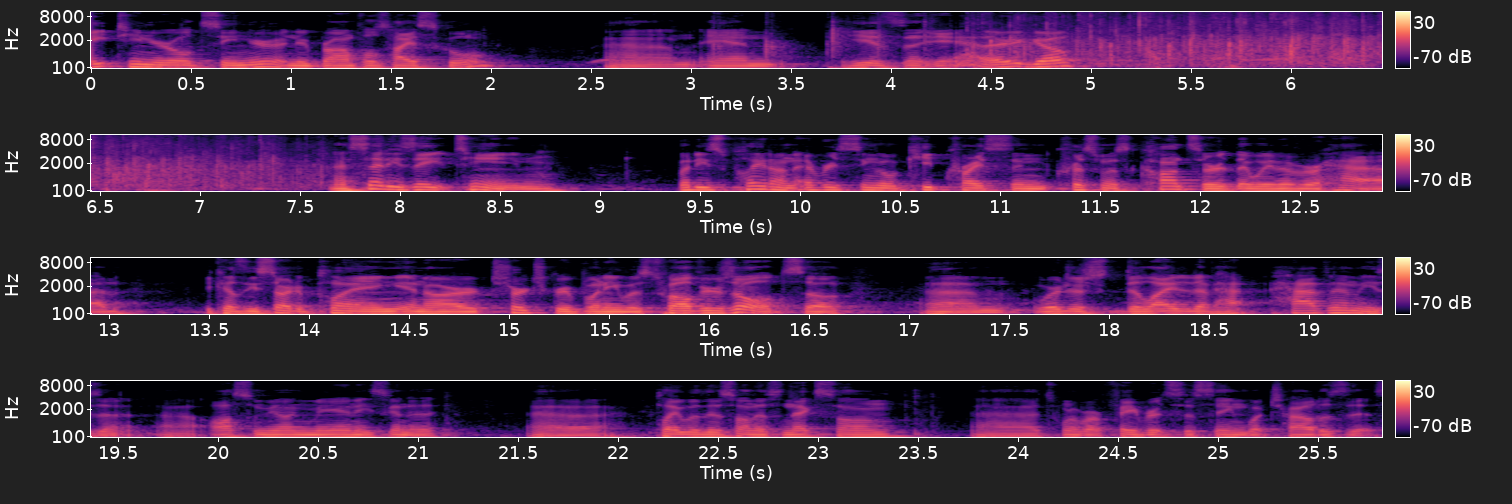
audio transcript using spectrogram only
18-year-old senior at New Braunfels High School, um, and he is uh, yeah. There you go. I said he's 18, but he's played on every single Keep Christ in Christmas concert that we've ever had because he started playing in our church group when he was 12 years old. So um, we're just delighted to ha- have him. He's an uh, awesome young man. He's going to uh, play with us on this next song. Uh, it's one of our favorites to sing, What Child Is This?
